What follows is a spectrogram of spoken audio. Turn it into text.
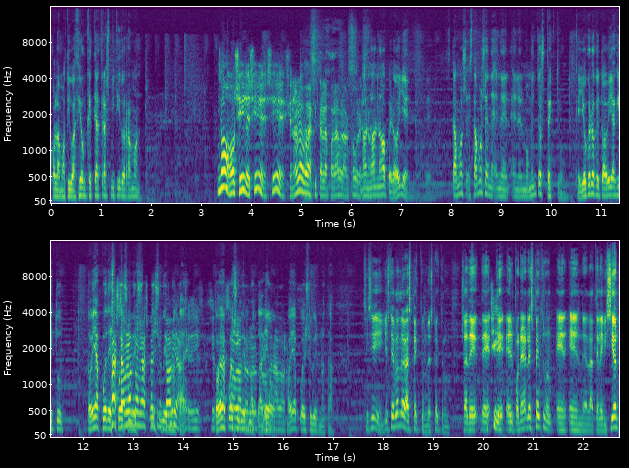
Con la motivación que te ha transmitido Ramón. No, sigue, sigue, sigue. Que no le voy a quitar la palabra al pobre. No, no, no, pero oye, estamos, estamos en, en el, en el momento Spectrum, que yo creo que todavía aquí tú todavía puedes, Ah, ¿está puedes hablando subir, de la puedes Spectrum subir todavía? nota, ¿eh? Que Todavía puedes subir del nota, Diego. Todavía puedes subir nota. Sí, sí, yo estoy hablando de la Spectrum, de Spectrum. O sea, de, de- Sí. de el poner el Spectrum en, en la televisión.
